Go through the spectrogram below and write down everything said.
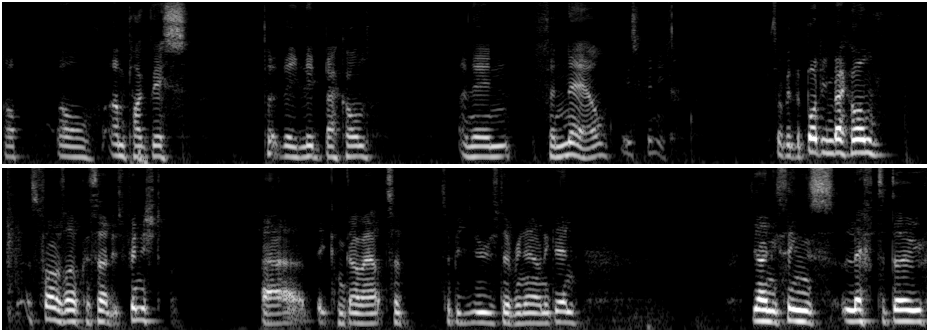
I'll, I'll unplug this, put the lid back on, and then for now, it's finished. So with the body back on, as far as I'm concerned, it's finished. Uh, it can go out to, to be used every now and again. The only things left to do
